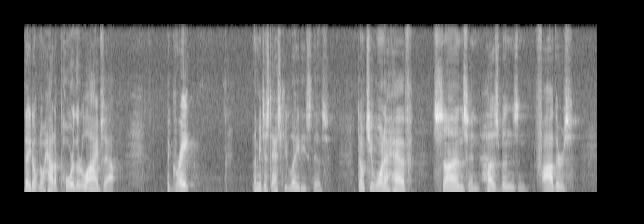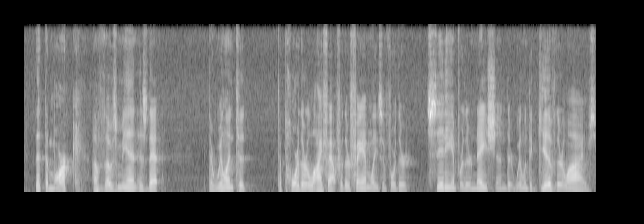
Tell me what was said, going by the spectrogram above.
They don't know how to pour their lives out. The great, let me just ask you, ladies, this. Don't you want to have sons and husbands and fathers that the mark of those men is that they're willing to, to pour their life out for their families and for their city and for their nation? They're willing to give their lives.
